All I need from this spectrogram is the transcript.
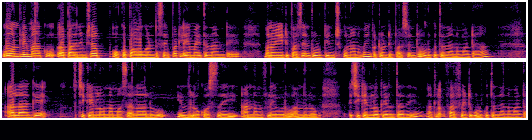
ఓన్లీ మాకు ఆ పది నిమిషాలు ఒక పావు గంట సేపట్లో ఏమవుతుందంటే మనం ఎయిటీ పర్సెంట్ ఉడికించుకున్నాము ఇంకా ట్వంటీ పర్సెంట్ ఉడుకుతుంది అనమాట అలాగే చికెన్లో ఉన్న మసాలాలు ఇందులోకి వస్తాయి అన్నం ఫ్లేవరు అందులో చికెన్లోకి వెళ్తుంది అట్లా పర్ఫెక్ట్గా ఉడుకుతుంది అనమాట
